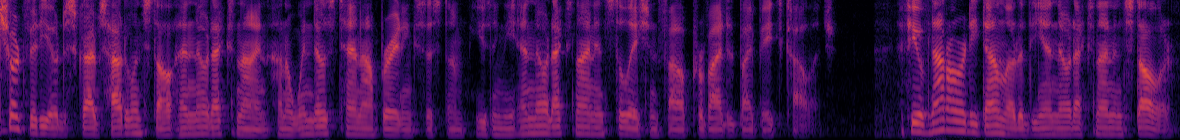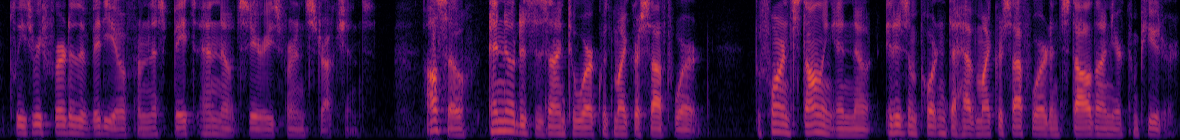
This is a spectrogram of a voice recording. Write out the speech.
short video describes how to install EndNote X9 on a Windows 10 operating system using the EndNote X9 installation file provided by Bates College. If you have not already downloaded the EndNote X9 installer, please refer to the video from this Bates EndNote series for instructions. Also, EndNote is designed to work with Microsoft Word. Before installing EndNote, it is important to have Microsoft Word installed on your computer.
